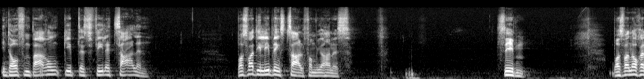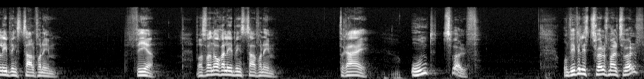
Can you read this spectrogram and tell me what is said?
In der Offenbarung gibt es viele Zahlen. Was war die Lieblingszahl von Johannes? Sieben. Was war noch eine Lieblingszahl von ihm? Vier. Was war noch eine Lieblingszahl von ihm? Drei. Und zwölf. Und wie viel ist 12 mal 12?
